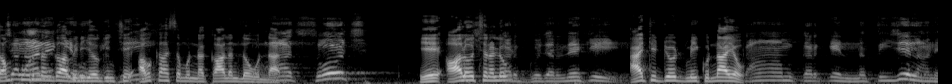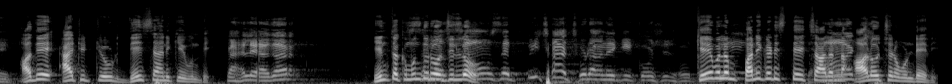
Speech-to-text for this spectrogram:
సంపూర్ణంగా వినియోగించే అవకాశమున్న కాలంలో ఉన్నారు. ఏ ఆలోచనలు యాటిట్యూడ్ మీకున్నాయో? అదే యాటిట్యూడ్ దేశానికి ఉంది. ఇంతకు ముందు రోజుల్లో కేవలం పని గడిస్తే చాలన్న ఆలోచన ఉండేది.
